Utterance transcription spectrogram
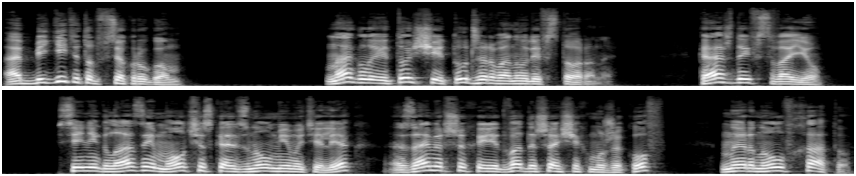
оббегите тут все кругом». Наглые и тощие тут же рванули в стороны. Каждый в свою. Синеглазый молча скользнул мимо телег, замерших и едва дышащих мужиков, нырнул в хату.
